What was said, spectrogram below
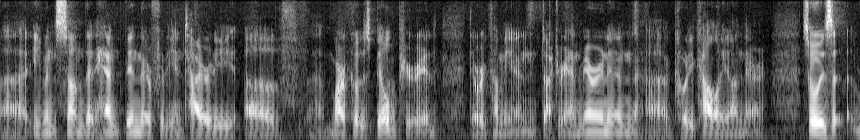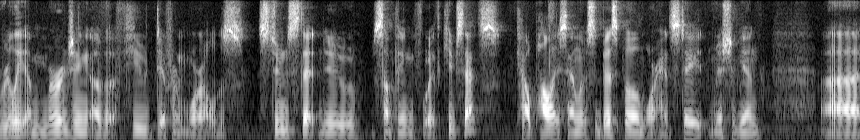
uh, even some that hadn't been there for the entirety of uh, Marco's build period that were coming in, Dr. Ann Marinan, uh, Cody Colley on there. So it was really a merging of a few different worlds. Students that knew something with CubeSats, Cal Poly San Luis Obispo, Morehead State, Michigan, uh,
